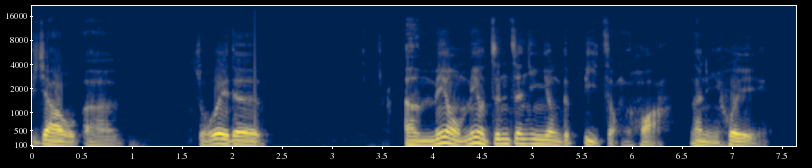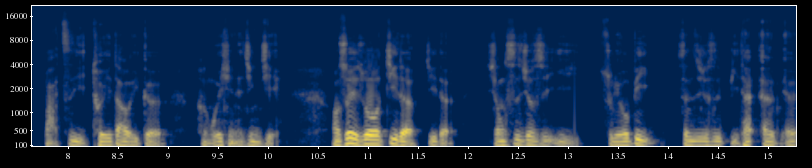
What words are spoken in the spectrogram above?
比较呃所谓的呃没有没有真正应用的币种的话，那你会把自己推到一个很危险的境界哦。所以说记得记得，熊市就是以主流币甚至就是比特呃呃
